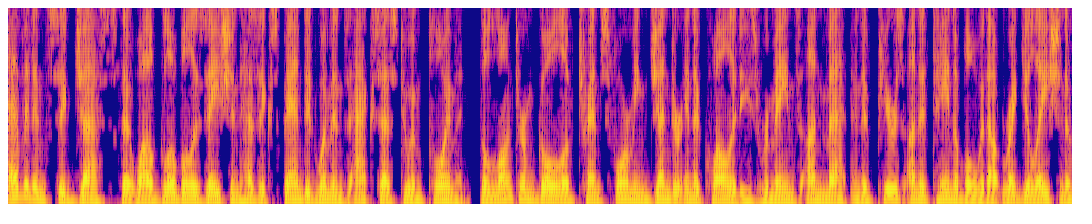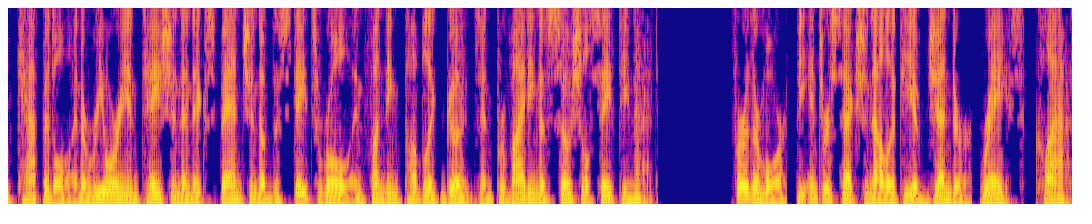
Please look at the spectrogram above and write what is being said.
Evidence suggests that while globalization has expanded women's access to employment, the long-term goal of transforming gender inequalities remains unmet and appears unattainable without regulation of capital and a reorientation and expansion of the state's role in funding public goods and providing a social safety net. Furthermore, the intersectionality of gender, race, class,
